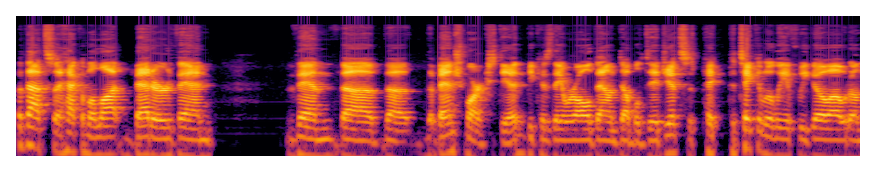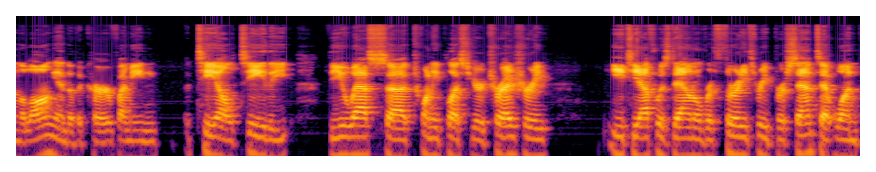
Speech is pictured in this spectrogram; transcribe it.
but that's a heck of a lot better than than the, the the benchmarks did because they were all down double digits. Particularly if we go out on the long end of the curve. I mean, TLT, the the U.S. Uh, 20 plus year Treasury ETF was down over 33% at one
